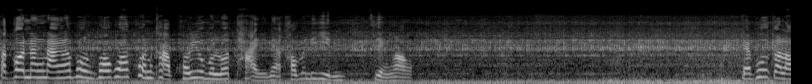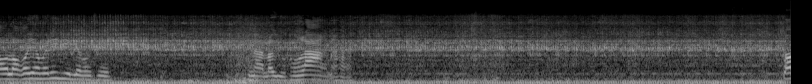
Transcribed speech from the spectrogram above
ตะโกนดังๆนะพราะเพราะว่าคนขับเขาอยู่บนรถไถเนี่ยเขาไม่ได้ยินเสียงเรา แกพูดกับเราเราก็ยังไม่ได้ยินเลยบางทีนะเราอยู่ข้างล่างนะคะ ก็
